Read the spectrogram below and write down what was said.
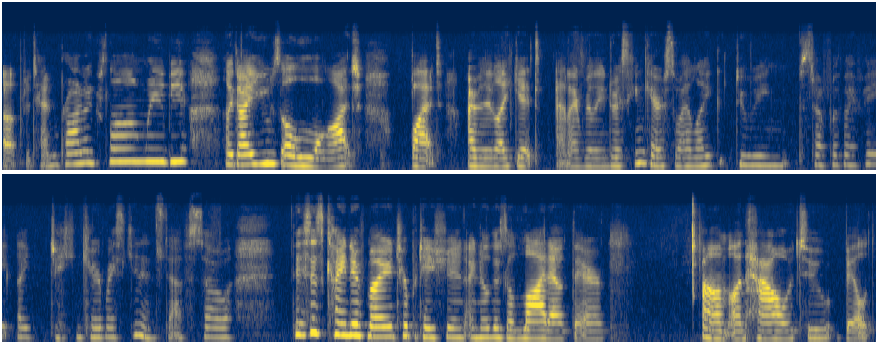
up to 10 products long maybe. Like I use a lot but I really like it and I really enjoy skincare so I like doing stuff with my face like taking care of my skin and stuff. So this is kind of my interpretation. I know there's a lot out there um, on how to build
